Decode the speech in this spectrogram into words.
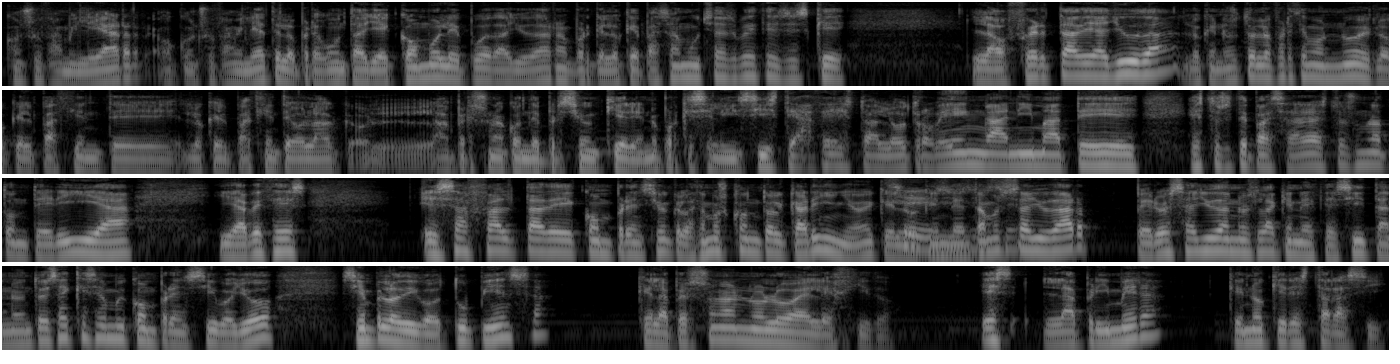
con su familiar o con su familia, te lo pregunta, oye, ¿cómo le puedo ayudar? Porque lo que pasa muchas veces es que la oferta de ayuda, lo que nosotros le ofrecemos no es lo que el paciente, lo que el paciente o la, persona con depresión quiere, ¿no? Porque se le insiste, haz esto al otro, venga, anímate, esto se te pasará, esto es una tontería. Y a veces esa falta de comprensión, que lo hacemos con todo el cariño, ¿eh? que lo que intentamos es ayudar, pero esa ayuda no es la que necesita, ¿no? Entonces hay que ser muy comprensivo. Yo siempre lo digo, tú piensa que la persona no lo ha elegido. Es la primera que no quiere estar así.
